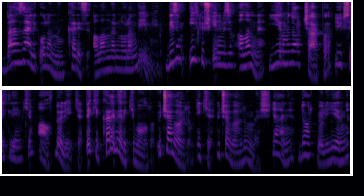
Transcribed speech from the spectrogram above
Benzerlik oranının karesi alanların oranı değil miydi? Bizim ilk üçgenimizin alanı ne? 24 çarpı yüksekliğim kim? 6 bölü 2. Peki kareleri kim oldu? 3'e böldüm 2. 3'e böldüm 5. Yani 4 bölü 20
